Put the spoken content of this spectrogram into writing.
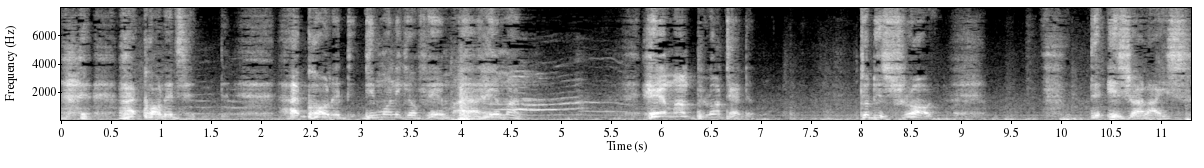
I call it I call it demonic of Haman. Uh, Haman. Haman plotted to destroy the Israelites.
